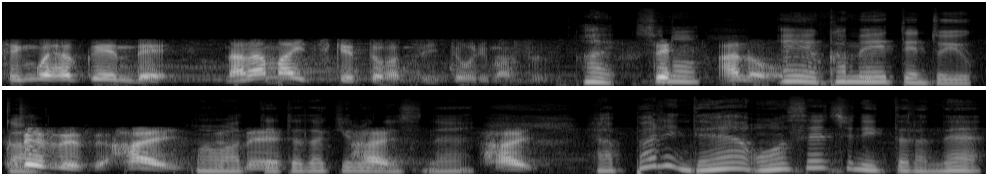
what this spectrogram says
1500円で7枚チケットがついております。はいそでの、あの、えー、加盟店というかですです、はい。回っていただけるんですねはい。はいやっぱりね温泉地に行ったらね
